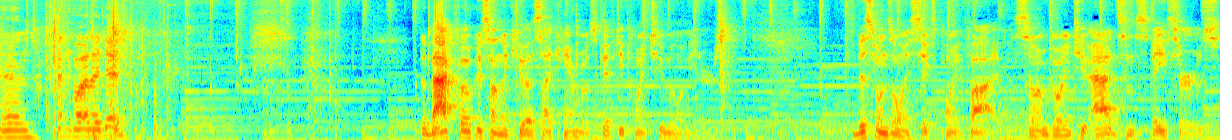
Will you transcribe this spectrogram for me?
and I'm kind of glad I did. The back focus on the QSI camera was 50.2 millimeters. This one's only 6.5, so I'm going to add some spacers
